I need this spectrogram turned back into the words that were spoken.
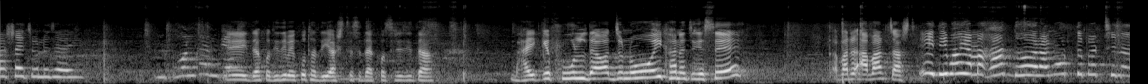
বাসায় চলে যাই। এই দেখো দিদিভাই কোথা দিয়ে আসতেছে দেখো সৃজিতা। ভাইকে ফুল দেওয়ার জন্য ওইখানে গেছে। আবার আবার চাষ এই দিদি ভাই আমার হাত ধর আমি উঠতে পারছি না।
